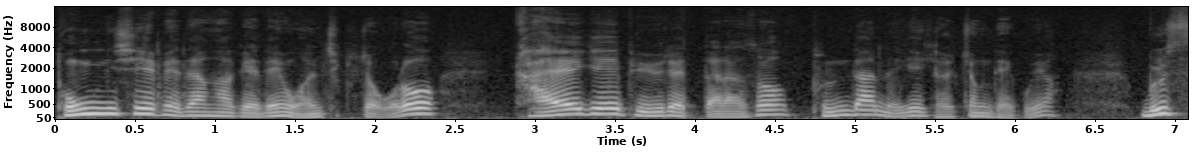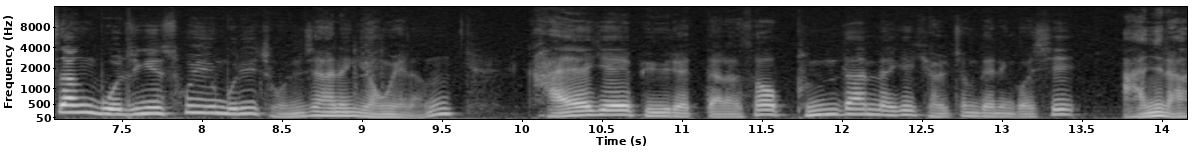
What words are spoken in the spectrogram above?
동시에 배당하게 된 원칙적으로 가액의 비율에 따라서 분담액이 결정되고요. 물상 보증인 소유물이 존재하는 경우에는 가액의 비율에 따라서 분담액이 결정되는 것이 아니라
